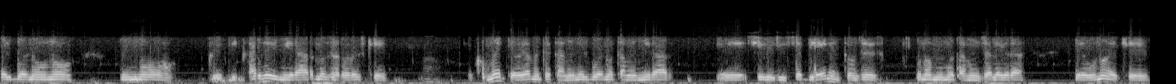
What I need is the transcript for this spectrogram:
es bueno uno mismo criticarse y mirar los errores que, que comete. Obviamente también es bueno también mirar eh, si lo hiciste bien, entonces uno mismo también se alegra de uno de que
